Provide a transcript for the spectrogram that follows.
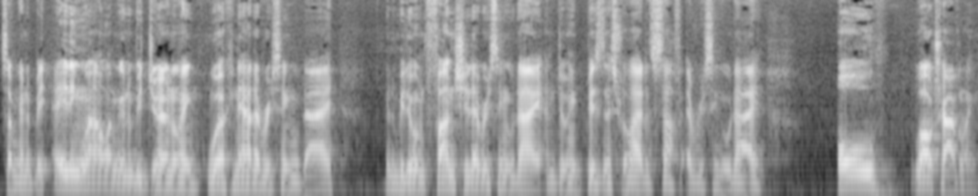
So I'm going to be eating well, I'm going to be journaling, working out every single day. I'm going to be doing fun shit every single day and doing business related stuff every single day, all while traveling.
